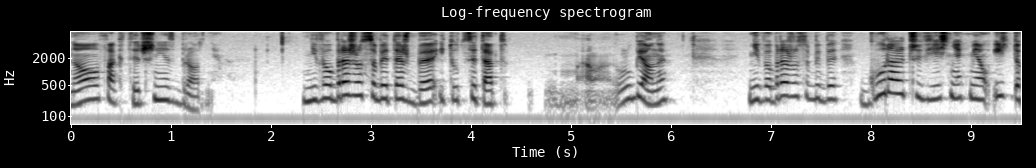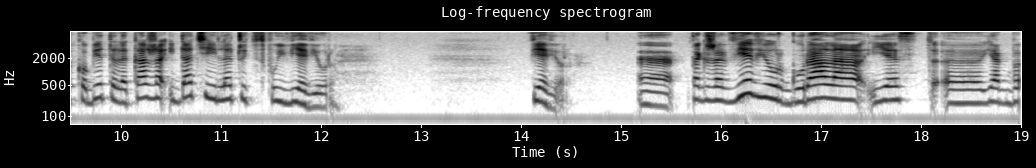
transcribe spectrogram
No, faktycznie zbrodnia. Nie wyobrażał sobie też by, i tu cytat ulubiony, Nie wyobrażał sobie, by góral czy wieśniak miał iść do kobiety lekarza i dać jej leczyć swój wiewiór. Wiewiór. E, także wiewiór górala jest e, jakby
